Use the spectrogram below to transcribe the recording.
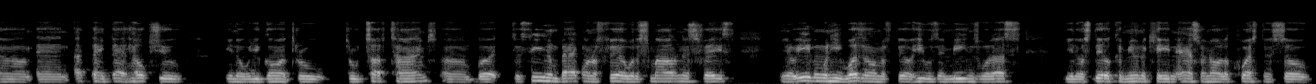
um, and I think that helps you. You know, when you're going through through tough times. Um, but to see him back on the field with a smile on his face, you know, even when he wasn't on the field, he was in meetings with us, you know, still communicating, answering all the questions. So,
